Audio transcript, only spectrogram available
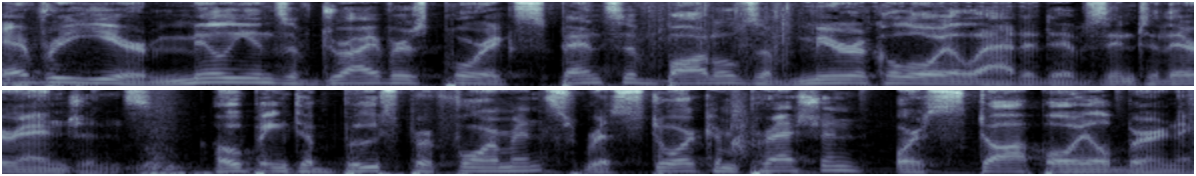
Every year, millions of drivers pour expensive bottles of miracle oil additives into their engines, hoping to boost performance, restore compression, or stop oil burning.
